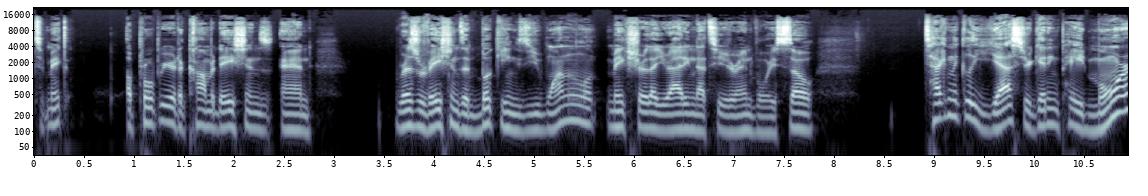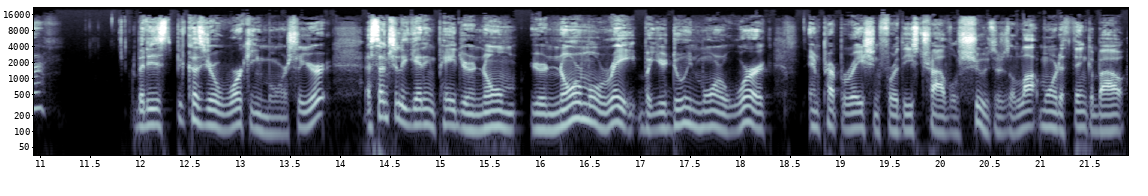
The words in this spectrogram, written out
to make appropriate accommodations and reservations and bookings, you want to make sure that you're adding that to your invoice. So technically, yes, you're getting paid more, but it's because you're working more. So you're essentially getting paid your norm your normal rate, but you're doing more work in preparation for these travel shoots. There's a lot more to think about.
